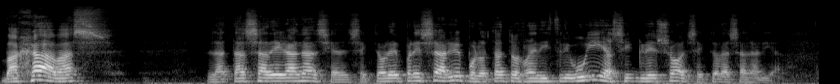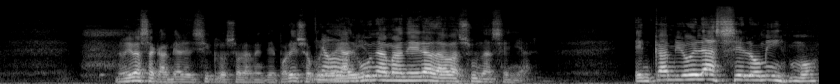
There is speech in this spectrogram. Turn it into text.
Bajabas la tasa de ganancia del sector empresario y por lo tanto redistribuías ingreso al sector asalariado. No ibas a cambiar el ciclo solamente por eso, pero de alguna manera dabas una señal. En cambio, él hace lo mismo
